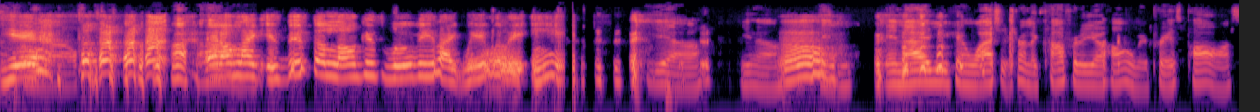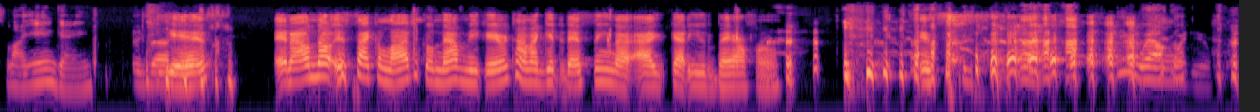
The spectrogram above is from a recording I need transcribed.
Yeah. Oh, and I'm like, is this the longest movie? Like, when will it end? yeah, yeah. Oh, And, and now you can watch it from the comfort of your home and press pause, like Endgame. Exactly. yes. And I don't know, it's psychological now, Mika. Every time I get to that scene, I, I got to use the bathroom. It's You're welcome.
